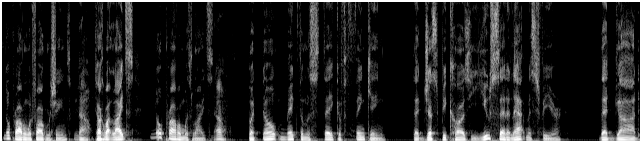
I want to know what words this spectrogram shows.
no problem with fog machines. No. You talk about lights, no problem with lights. No. But don't make the mistake of thinking that just because you set an atmosphere that God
